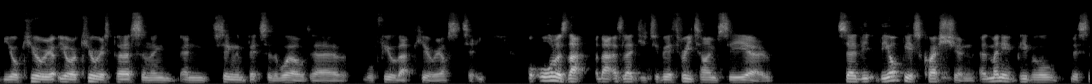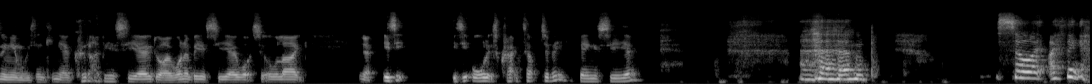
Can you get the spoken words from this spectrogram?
you're curious. You're a curious person, and, and seeing bits of the world uh, will fuel that curiosity. All as that that has led you to be a three-time CEO so the, the obvious question, and many people listening in will be thinking, you know, could I be a CEO? Do I want to be a CEO? What's it all like? You know, is it is it all it's cracked up to be being a CEO? Um, so I, I, think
